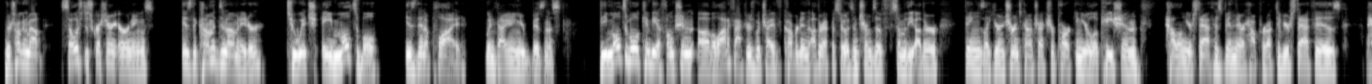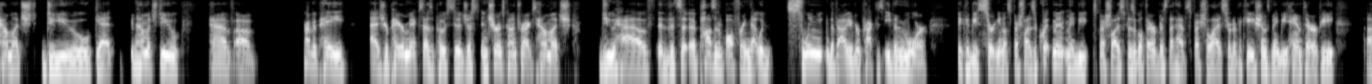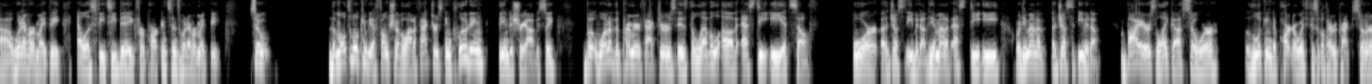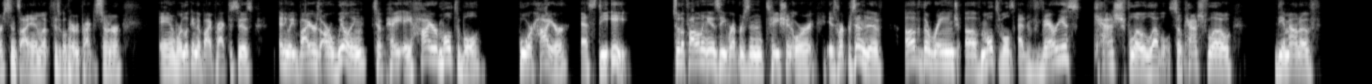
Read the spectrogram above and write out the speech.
they're talking about seller's discretionary earnings is the common denominator to which a multiple is then applied when valuing your business. The multiple can be a function of a lot of factors, which I've covered in other episodes in terms of some of the other things like your insurance contracts, your parking, your location, how long your staff has been there, how productive your staff is, how much do you get, how much do you have uh, private pay as your payer mix as opposed to just insurance contracts? How much do you have that's a positive offering that would swing the value of your practice even more? It could be certain, you know, specialized equipment, maybe specialized physical therapists that have specialized certifications, maybe hand therapy, uh, whatever it might be, LSVT big for Parkinson's, whatever it might be. So the multiple can be a function of a lot of factors, including the industry, obviously. But one of the primary factors is the level of SDE itself or adjusted EBITDA, the amount of SDE or the amount of adjusted EBITDA. Buyers like us, so we're looking to partner with physical therapy practice owners since I am a physical therapy practice owner and we're looking to buy practices. Anyway, buyers are willing to pay a higher multiple for higher SDE. So the following is a representation or is representative of the range of multiples at various cash flow levels. So cash flow, the amount of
